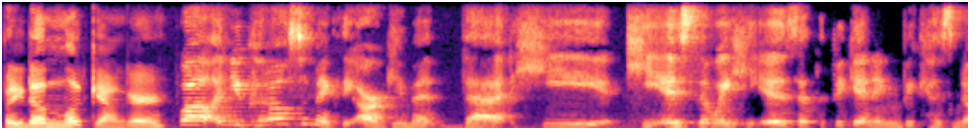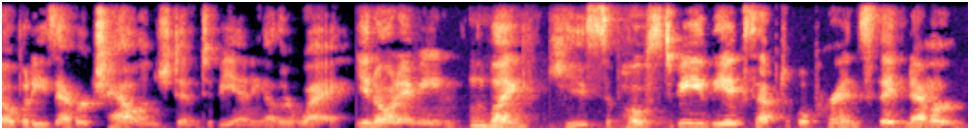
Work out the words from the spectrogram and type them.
but he doesn't look younger. Well, and you could also make the argument that he he is the way he is at the beginning because nobody's ever challenged him to be any other way. You know what I mean? Mhm. Like he's supposed to be the acceptable prince. They've never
